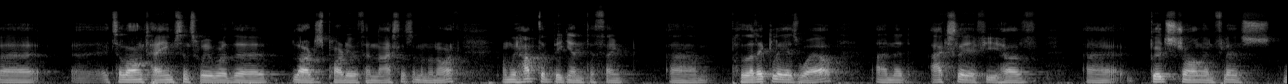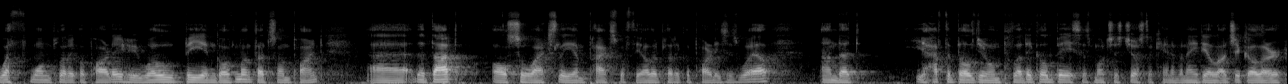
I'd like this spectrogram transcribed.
uh, uh, it's a long time since we were the largest party within nationalism in the north, and we have to begin to think um, politically as well. And that actually, if you have uh, good, strong influence with one political party who will be in government at some point, uh, that that also actually impacts with the other political parties as well, and that you have to build your own political base as much as just a kind of an ideological or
